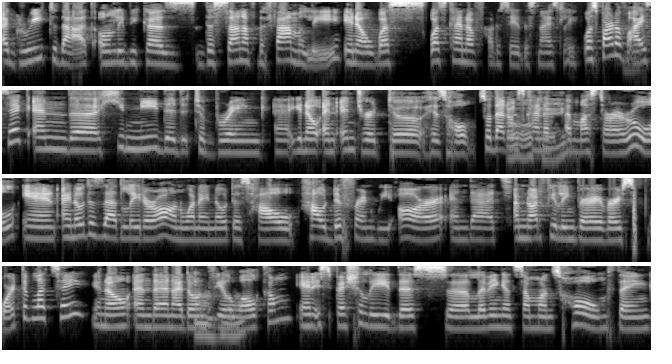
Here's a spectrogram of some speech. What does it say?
agreed to that only because the son of the family, you know, was was kind of how to say this nicely, was part of AIESEC, and uh, he needed to bring, uh, you know, an intern to his home. So that was oh, okay. kind of a must or a rule. And I noticed that later on when I noticed how how different we are, and that I'm not feeling very very supportive, let's say, you know, and then I don't feel mm-hmm. welcome, and especially this uh, living in someone's home thing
